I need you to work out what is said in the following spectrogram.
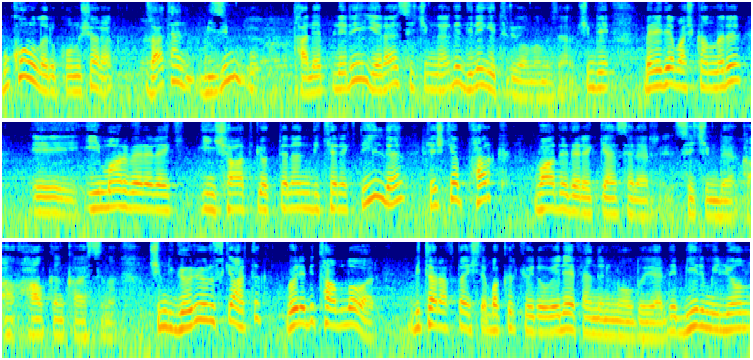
bu konuları konuşarak zaten bizim bu talepleri yerel seçimlerde dile getiriyor olmamız lazım. Şimdi belediye başkanları e, imar vererek, inşaat gökdelen dikerek değil de keşke park vaat ederek gelseler seçimde halkın karşısına. Şimdi görüyoruz ki artık böyle bir tablo var. Bir tarafta işte Bakırköy'de o Veli Efendi'nin olduğu yerde 1 milyon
